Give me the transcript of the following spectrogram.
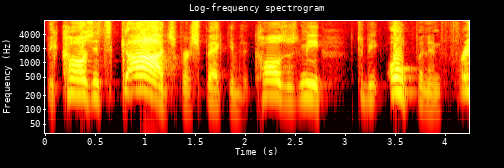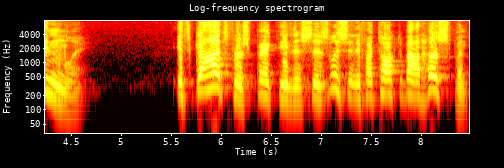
Because it's God's perspective that causes me to be open and friendly. It's God's perspective that says, listen, if I talked about husband,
